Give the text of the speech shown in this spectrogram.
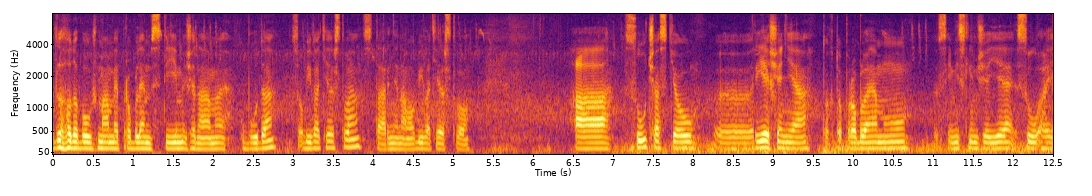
dlhodobo už máme problém s tým, že nám ubúda z obyvateľstva, stárne nám obyvateľstvo a súčasťou e, riešenia tohto problému si myslím, že je, sú aj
